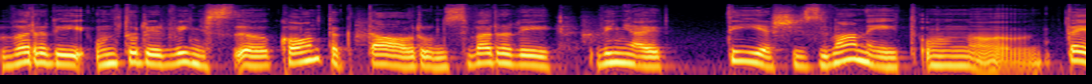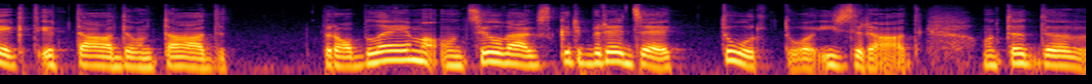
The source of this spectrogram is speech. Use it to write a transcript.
var arī, un tur ir viņas kontaktālrunis, var arī viņai tieši zvanīt un uh, teikt, ir tāda un tāda problēma, un cilvēks grib redzēt tur to izrādi. Un tad uh,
